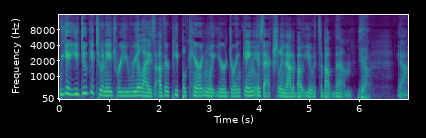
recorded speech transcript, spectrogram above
Well, yeah, you do get to an age where you realize other people caring what you're drinking is actually not about you; it's about them. Yeah. Yeah.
